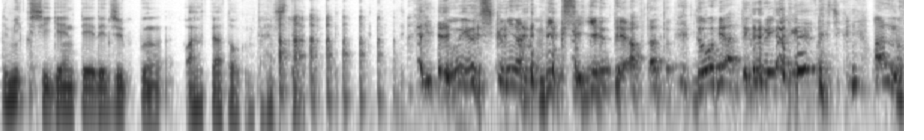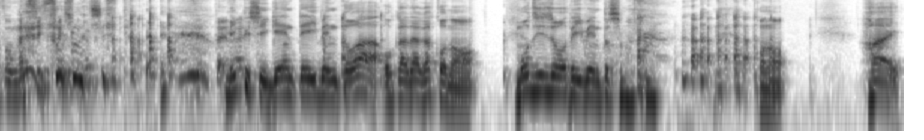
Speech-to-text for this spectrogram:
で mixi限定で10分アフタートークみたいなのして。どういう仕組みなの？ mixi限定アフターとどうやってふるいかける？のあるの？そんなシステム mixi限定イベントは岡田がこの文字上でイベントしますね。この。はい。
